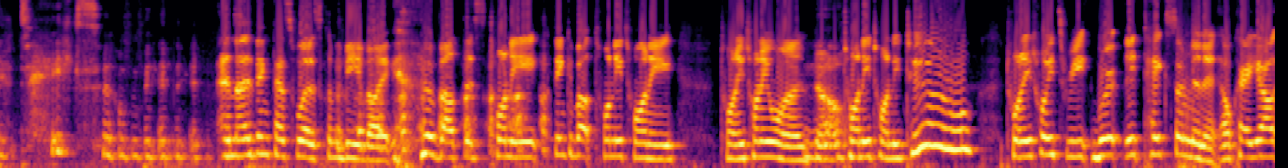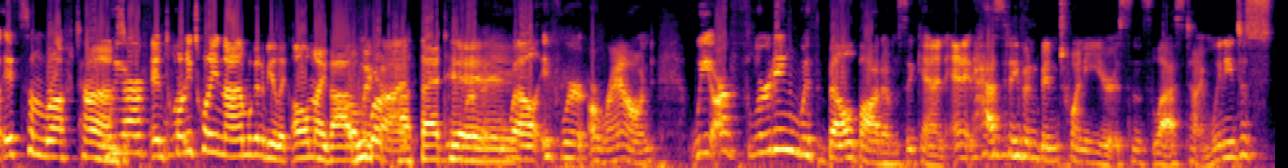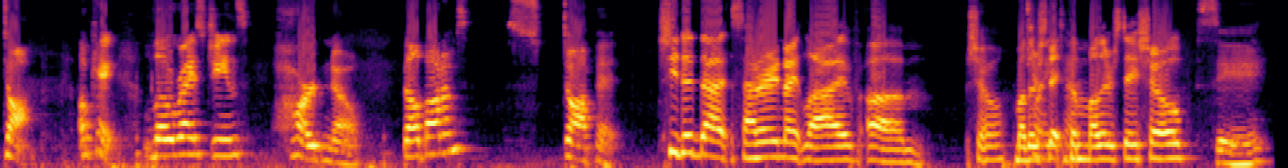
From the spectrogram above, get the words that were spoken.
it takes a minute And I think that's what it's going to be like about this 20, think about 2020, 2021, No. 2022. 2023 we're, it takes a minute okay y'all? It's some rough times. We are in 2029 we're gonna be like oh my god Oh we my were God. pathetic. Well if we're around we are flirting with bell bottoms again and it hasn't even been 20 years since the last time. We need to stop. Okay low rise jeans hard no. Bell bottoms stop it. She did that Saturday Night Live um, show, Mother's Day, the Mother's Day show. See?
